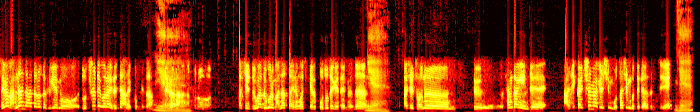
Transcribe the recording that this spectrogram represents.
제가 만난다 하더라도 그게 뭐 노출되거나 이러지 않을 겁니다. 예. 제가 앞으로 사실 누가 누구를 만났다 이런 것이 계속 보도되게 되면은 예. 사실 저는 그 상당히 이제 아직까지 출마 결심 못하신 분들이라든지 예.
